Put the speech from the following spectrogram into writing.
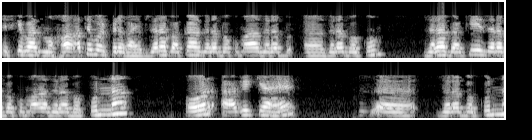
اس کے بعد مخاطب اور پھر غائب. ذرا بکا ذرا بکما ذرا بکم ذرا بکے ذرا بکما ذرا بکنہ اور آگے کیا ہے؟ ذرا بکن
